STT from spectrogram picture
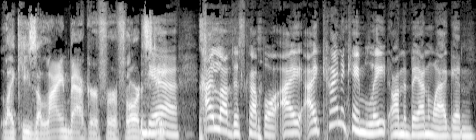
like he's a linebacker for Florida State. Yeah, I love this couple. I, I kind of came late on the bandwagon,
